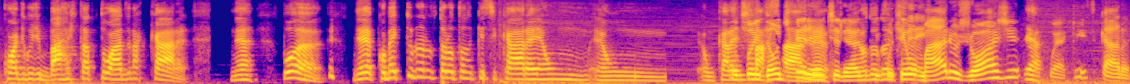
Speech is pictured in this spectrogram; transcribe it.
código de barras tatuado na cara, né? Porra, né? Como é que tu não tá notando que esse cara é um. É um é um cara é um doidão diferente, né? né? É um doidão tipo, diferente. Tem o Mário, o Jorge. É. Ué, quem é esse cara?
